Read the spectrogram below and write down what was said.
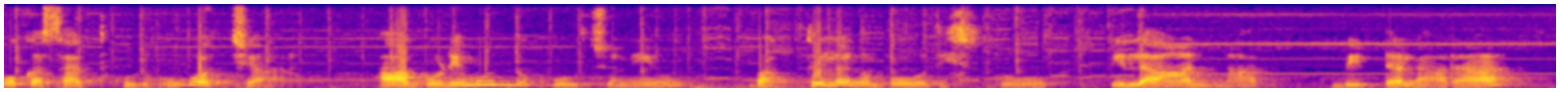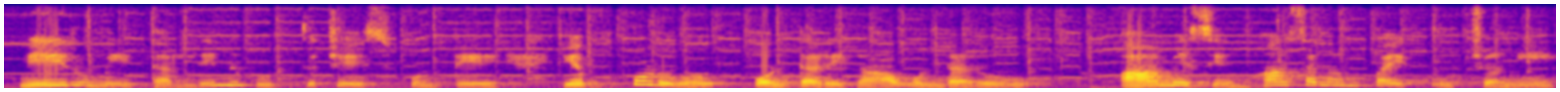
ఒక సద్గురువు వచ్చారు. ఆ గుడి ముందు కూర్చుని భక్తులను బోధిస్తూ ఇలా అన్నారు. బిడ్డలారా మీరు మీ తల్లిని గుర్తు చేసుకుంటే ఎప్పుడు ఒంటరిగా ఉండరు. ఆమె సింహాసనంపై కూర్చొని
